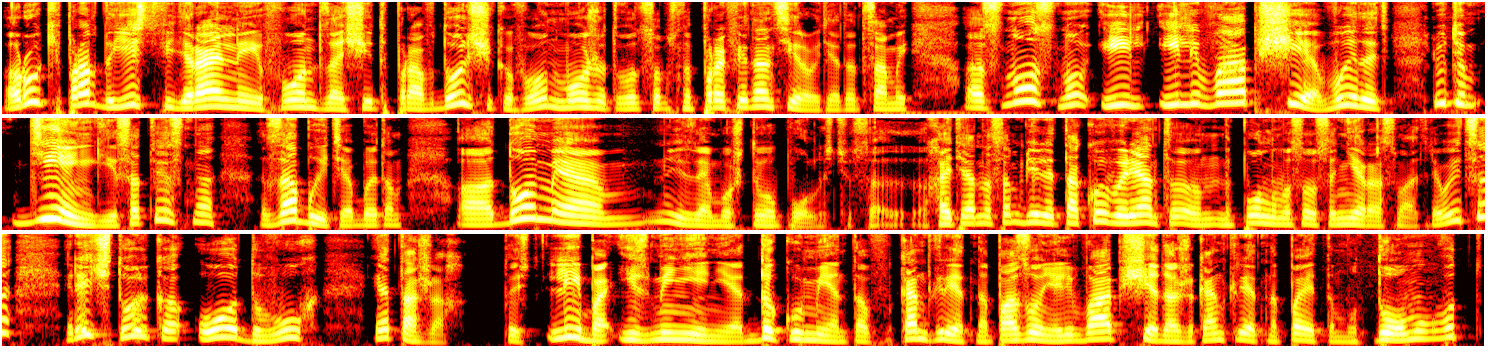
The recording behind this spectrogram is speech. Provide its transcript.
руки. Правда, есть федеральный фонд защиты прав дольщиков, и он может, вот, собственно, профинансировать этот самый э, снос, ну, или, или вообще выдать людям деньги, соответственно, забыть об этом а, доме, не знаю, может, его полностью. Хотя, на самом деле, такой вариант э, полного сноса не рассматривается. Речь только о двух этажах. То есть, либо изменение документов конкретно по зоне, или вообще даже конкретно по этому дому, вот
